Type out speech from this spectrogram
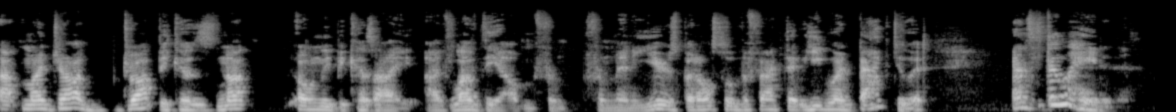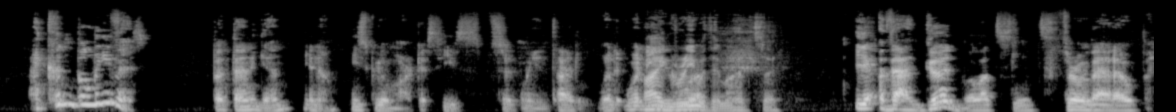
Uh, my jaw dropped because not only because I I've loved the album for for many years, but also the fact that he went back to it and still hated it. I couldn't believe it. But then again, you know, he's Greil Marcus. He's certainly entitled. What, what I agree uh, with him. I have to say. Yeah, that good. Well, let's let's throw that open.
